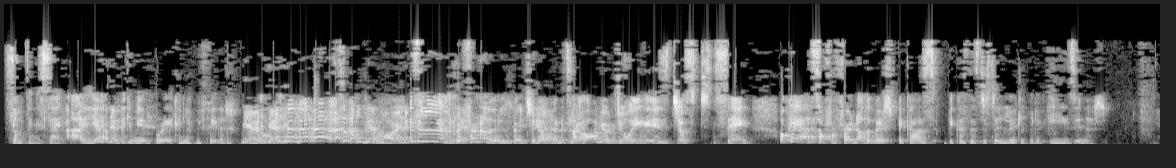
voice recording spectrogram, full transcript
something is saying, ah, yeah, but give me a break and let me feel it. yeah. It's a little bit more. It's a little bit for another little bit, you know. Yeah, and it's like yeah. all you're doing is just saying, okay, I'll suffer for another bit because because there's just a little bit of ease in it. Yeah.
